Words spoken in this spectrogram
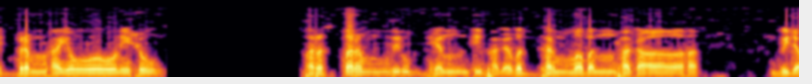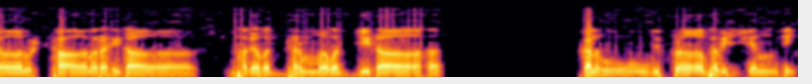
ब्रह्मयोनिषु। परस्परम् विरुध्यन्ति भगवद्धर्मबन्धकाः। द्विजानुष्ठानरहिता भगवद्धर्मवर्जिताः। कलौ विप्रा भविष्यन्ति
